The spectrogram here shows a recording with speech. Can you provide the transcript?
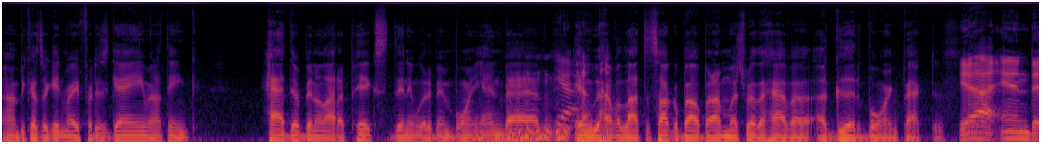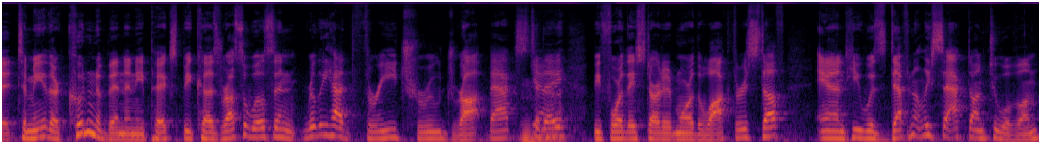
um, because they're getting ready for this game, and I think had there been a lot of picks, then it would have been boring and bad, Yeah. and we have a lot to talk about. But I'd much rather have a, a good boring practice. Yeah, and uh, to me, there couldn't have been any picks because Russell Wilson really had three true dropbacks today Yeah. before they started more of the walkthrough stuff. And he was definitely sacked on two of them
